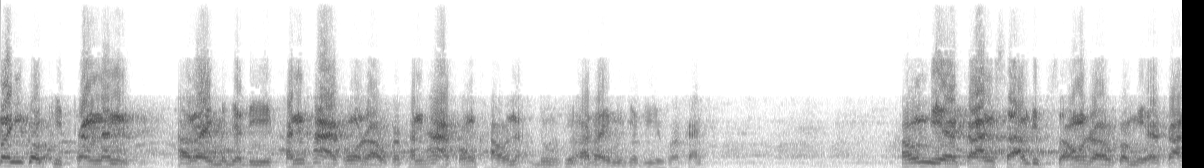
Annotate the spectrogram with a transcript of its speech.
มันก็ผิดทางนั้น อะไรมันจะดีขันห้าของเรากับขันห้าของเขานะ่ะ ดูที่อะไรมันจะดีกว่ากัน เขามีอาการสามสิบสองเราก็มีอาการ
